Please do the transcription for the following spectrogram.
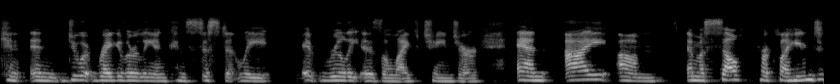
can and do it regularly and consistently, it really is a life changer. And I um, am a self-proclaimed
